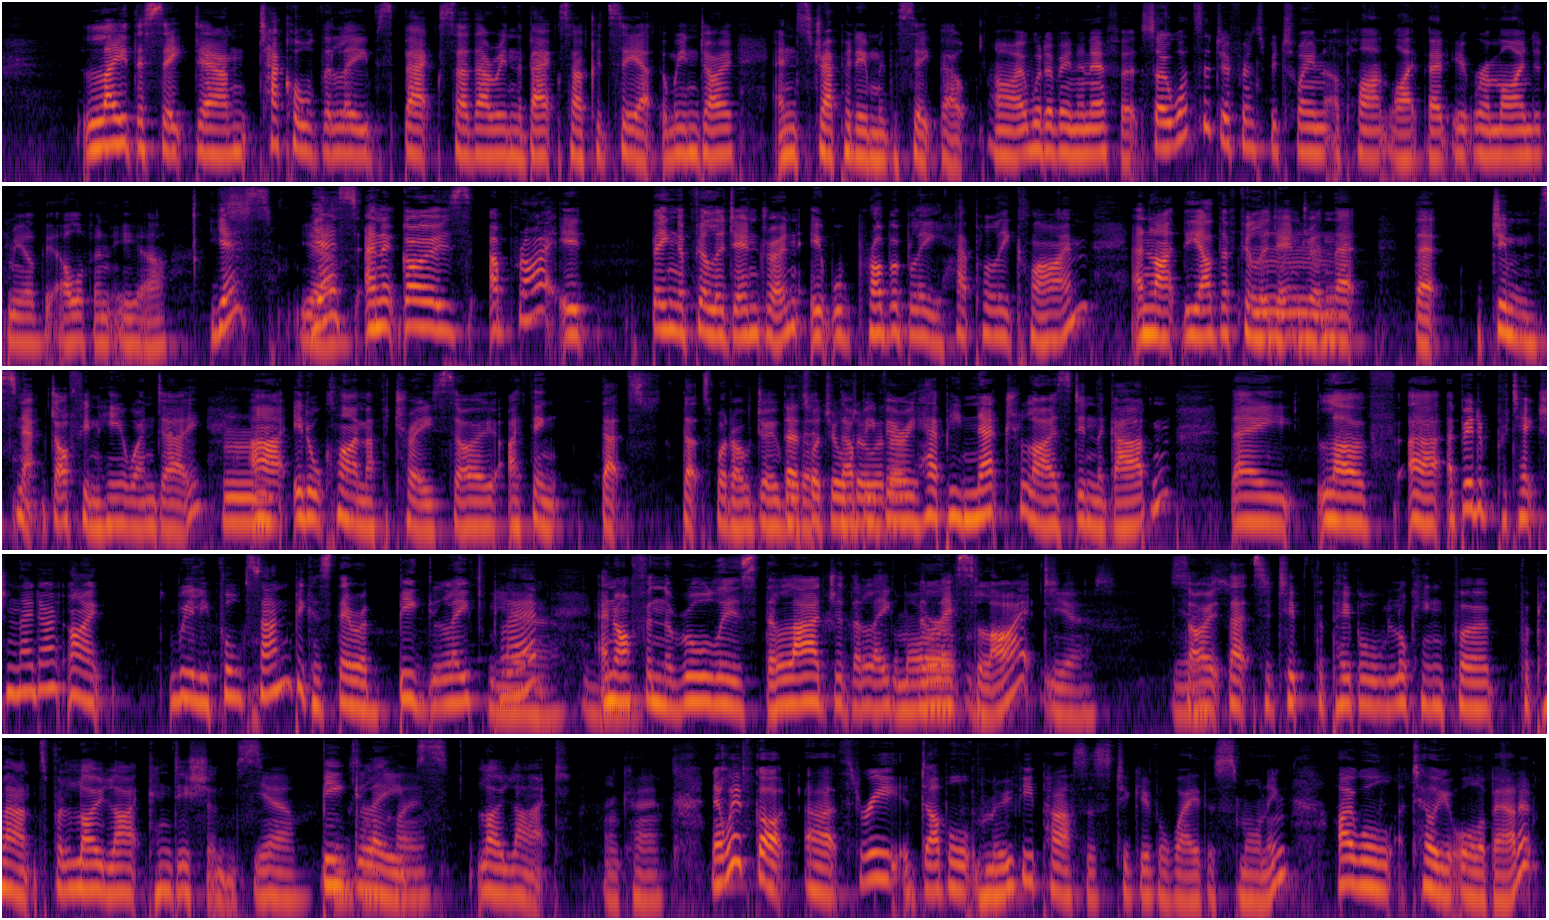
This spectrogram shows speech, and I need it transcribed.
lay the seat down, tuck all the leaves back so they were in the back so I could see out the window, and strap it in with the seatbelt. oh, it would have been an effort. So, what's the difference between a plant like that? It reminded me of the elephant ear. Yes, Yeah. yes, and it goes upright. It being a philodendron, it will probably happily climb, and like the other philodendron Mm. that that Jim snapped off in here one day, Mm. uh, it'll climb up a tree. So I think that's that's what I'll do. With That's it. what you'll They'll do be very it. happy, naturalised in the garden. They love uh, a bit of protection. They don't like really full sun because they're a big leaf plant, Yeah, and often the rule is the larger the leaf, the, more- less light. Yes. So Yes. that's a tip for people looking for, for plants for low light conditions. Yeah. Big exactly. leaves, low light. Okay. Now we've got uh, three double movie passes to give away this morning. I will tell you all about it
